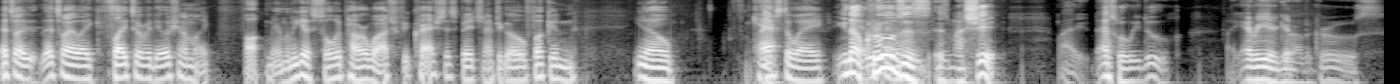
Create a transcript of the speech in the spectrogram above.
That's why. That's why. Like flights over the ocean, I'm like, fuck, man. Let me get a solar power watch. If we crash this bitch and I have to go fucking, you know, cast away. You know, at least cruises is my shit. Like that's what we do. Like every year, get on a cruise.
